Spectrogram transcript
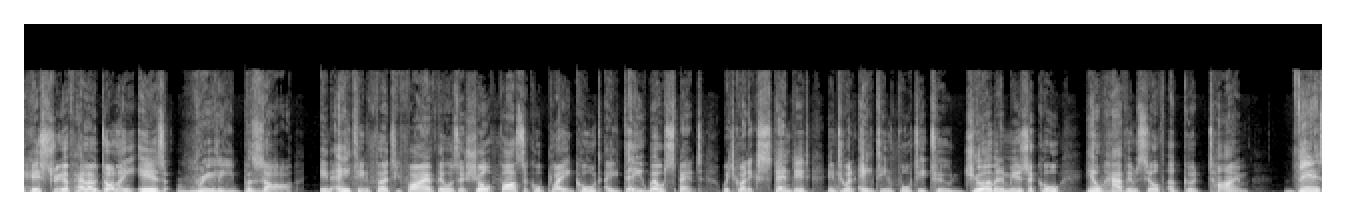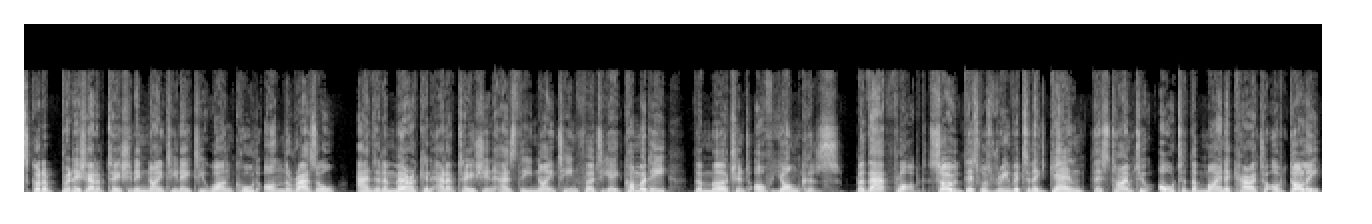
history of Hello Dolly is really bizarre. In 1835, there was a short farcical play called A Day Well Spent, which got extended into an 1842 German musical, He'll Have Himself a Good Time. This got a British adaptation in 1981 called On the Razzle, and an American adaptation as the 1938 comedy The Merchant of Yonkers. But that flopped, so this was rewritten again, this time to alter the minor character of Dolly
